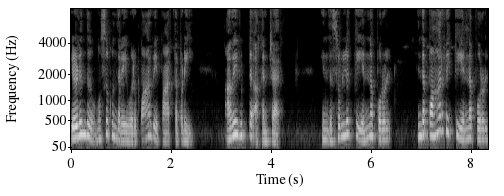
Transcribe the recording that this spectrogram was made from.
எழுந்து முசுகுந்தரை ஒரு பார்வை பார்த்தபடி அவை விட்டு அகன்றார். இந்த சொல்லுக்கு என்ன பொருள்? இந்த பார்வைக்கு என்ன பொருள்?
